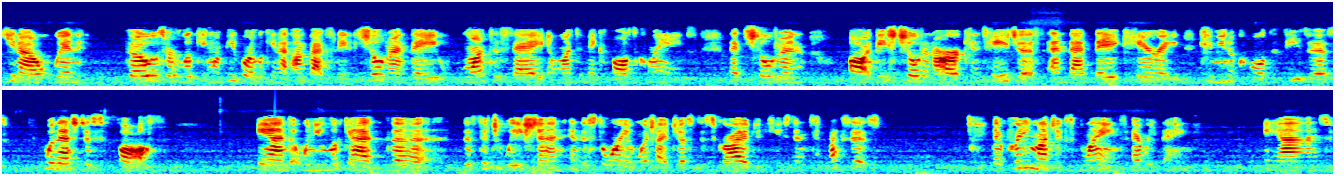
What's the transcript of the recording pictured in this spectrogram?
you know, when those are looking, when people are looking at unvaccinated children, they want to say and want to make false claims that children are, these children are contagious and that they carry communicable diseases when that's just false. And when you look at the, the situation and the story in which I just described in Houston, Texas, that pretty much explains everything. And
